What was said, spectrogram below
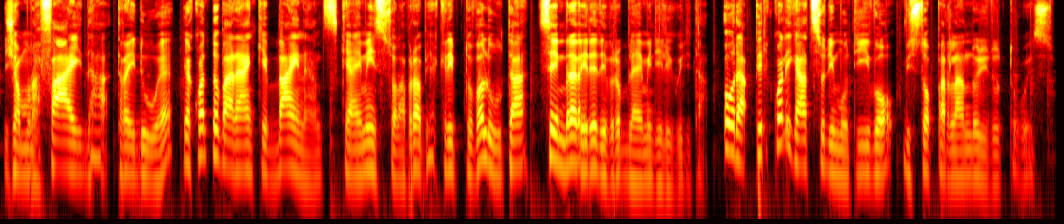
diciamo una faida tra i due e a quanto pare anche Binance che ha emesso la propria criptovaluta sembra avere dei problemi di liquidità. Ora, per quale cazzo di motivo vi sto parlando di tutto questo?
